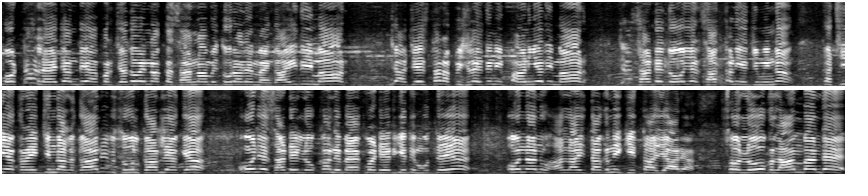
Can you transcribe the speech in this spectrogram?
ਵੋਟਾਂ ਲੈ ਜਾਂਦੇ ਆ, ਪਰ ਜਦੋਂ ਇਹਨਾਂ ਕਿਸਾਨਾਂ ਮਜ਼ਦੂਰਾਂ ਦੇ ਮਹਿੰਗਾਈ ਦੀ ਮਾਰ ਜਾਂ ਜਿਸ ਤਰ੍ਹਾਂ ਪਿਛਲੇ ਦਿਨੀ ਪਾਣੀਆਂ ਦੀ ਮਾਰ ਜਾਂ ਸਾਡੇ 2007 ਵਾਲੀਆਂ ਜ਼ਮੀਨਾਂ ਕੱਚੀਆਂ ਕਰਾਈ ਜਿੰਦਾ ਲਗਾਨ ਨਹੀਂ ਵਸੂਲ ਕਰ ਲਿਆ ਗਿਆ, ਉਹ ਜੇ ਸਾਡੇ ਲੋਕਾਂ ਦੇ ਬੈਕਵਰਡ ਏਰੀਏ ਦੇ ਮੁੱਦੇ ਆ, ਉਹਨਾਂ ਨੂੰ ਹੱਲ ਅਜੇ ਤੱਕ ਨਹੀਂ ਕੀਤਾ ਜਾ ਰਿਹਾ। ਸੋ ਲੋਕ ਲਾਮਬੰਦ ਹੈ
